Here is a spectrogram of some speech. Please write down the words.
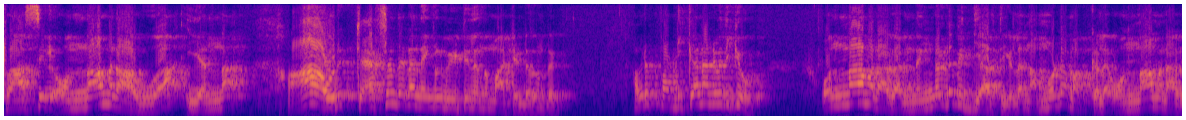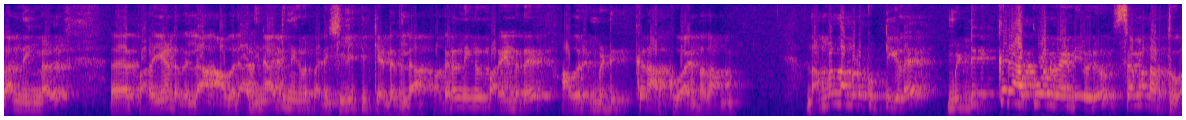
ക്ലാസ്സിൽ ഒന്നാമനാവുക എന്ന ആ ഒരു ക്യാപ്ഷൻ തന്നെ നിങ്ങൾ വീട്ടിൽ നിന്ന് മാറ്റേണ്ടതുണ്ട്. അവർ പഠിക്കാൻ അനുവദിക്കൂ. ഒന്നാമനാകാൻ നിങ്ങളുടെ വിദ്യാർത്ഥികളെ നമ്മുടെ മക്കളെ ഒന്നാമനാകാൻ നിങ്ങൾ പറയേണ്ടതില്ല. അവരെ അതിനായിട്ട് നിങ്ങൾ പരിശീലിപ്പിക്കേണ്ടതില്ല. പകരം നിങ്ങൾ പറയേണ്ടത് അവരെ മിടുക്കനാക്കുക എന്നതാണ്. നമ്മൾ നമ്മുടെ കുട്ടികളെ മിടുക്കരാക്കുവാൻ വേണ്ടി ഒരു ശ്രമം നടത്തുക.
